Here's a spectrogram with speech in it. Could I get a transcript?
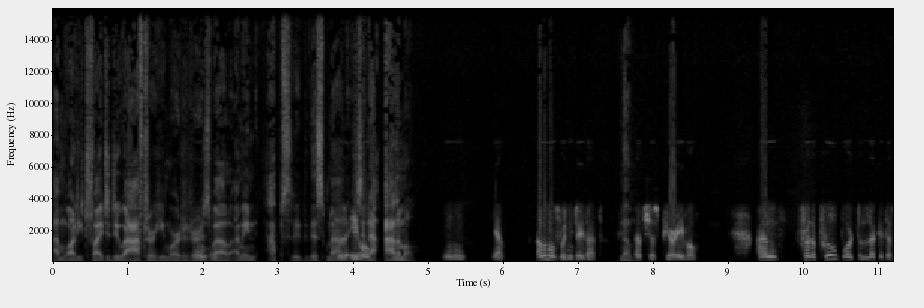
and what he tried to do after he murdered her as well. I mean, absolutely, this man Mm-hmm. Is an evil. animal. hmm Yeah. Animals wouldn't do that. No. That's just pure evil. And for the parole board to look at this,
